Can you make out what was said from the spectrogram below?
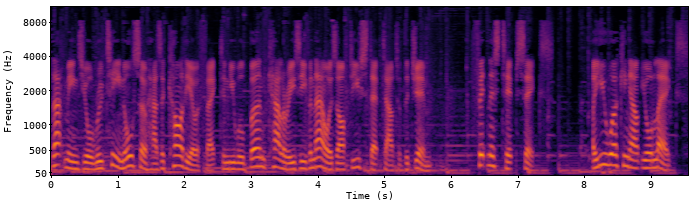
That means your routine also has a cardio effect and you will burn calories even hours after you stepped out of the gym. Fitness tip 6. Are you working out your legs?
